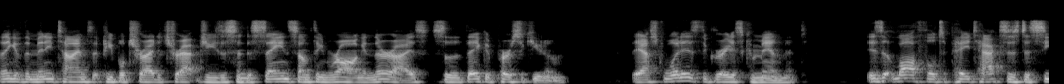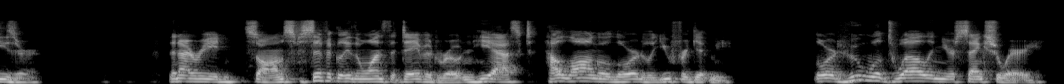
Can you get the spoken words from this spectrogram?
I think of the many times that people tried to trap Jesus into saying something wrong in their eyes so that they could persecute him. They asked, What is the greatest commandment? Is it lawful to pay taxes to Caesar? Then I read Psalms, specifically the ones that David wrote, and he asked, How long, O Lord, will you forget me? Lord, who will dwell in your sanctuary?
